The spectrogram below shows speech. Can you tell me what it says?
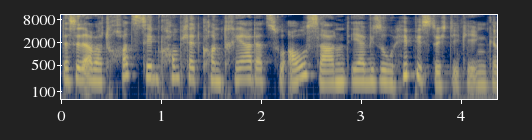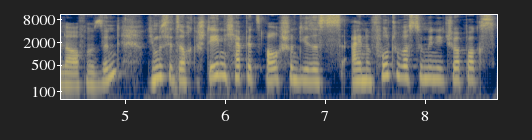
dass sie da aber trotzdem komplett konträr dazu aussahen und eher wie so Hippies durch die Gegend gelaufen sind. Ich muss jetzt auch gestehen, ich habe jetzt auch schon dieses eine Foto, was du mir in die Dropbox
